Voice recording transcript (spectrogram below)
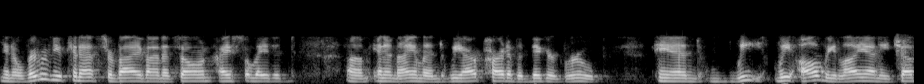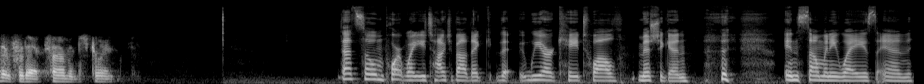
you know, Riverview cannot survive on its own, isolated um, in an island. We are part of a bigger group and we we all rely on each other for that common strength. That's so important. What you talked about that, that we are K twelve Michigan in so many ways, and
